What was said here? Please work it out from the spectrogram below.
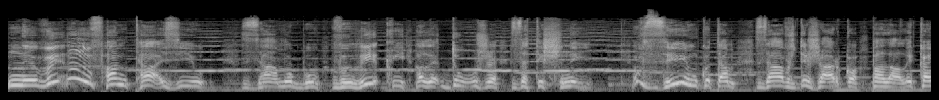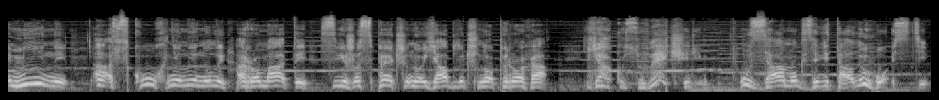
невинну фантазію. Замок був великий, але дуже затишний. Взимку там завжди жарко палали каміни, а з кухні линули аромати свіжоспеченого яблучного пирога. Якось увечері у замок завітали гості.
